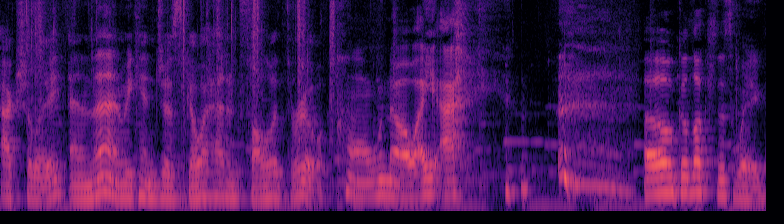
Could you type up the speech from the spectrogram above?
actually, and then we can just go ahead and follow it through. Oh no, I, I Oh, good luck to this wig,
